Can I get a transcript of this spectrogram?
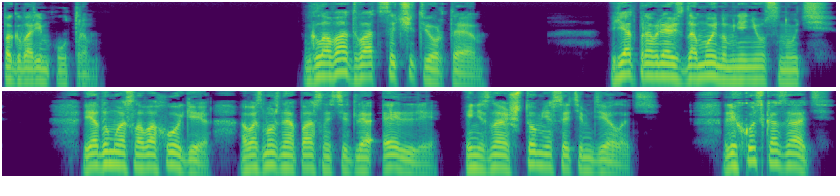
Поговорим утром». Глава двадцать четвертая я отправляюсь домой, но мне не уснуть. Я думаю о словах Оги, о возможной опасности для Элли, и не знаю, что мне с этим делать. Легко сказать,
